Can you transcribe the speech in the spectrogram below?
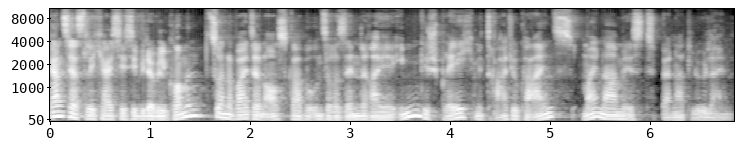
Ganz herzlich heiße ich Sie wieder willkommen zu einer weiteren Ausgabe unserer Sendereihe im Gespräch mit Radio K1. Mein Name ist Bernhard Löhlein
